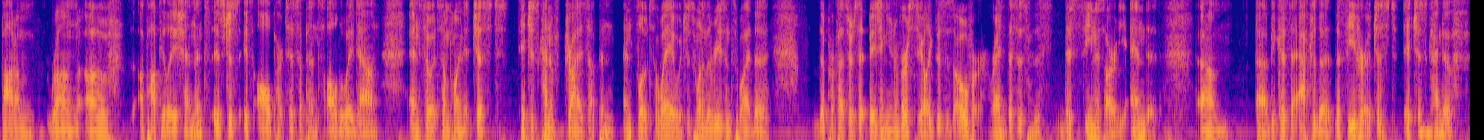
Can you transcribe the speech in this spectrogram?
bottom rung of a population. It's it's just it's all participants all the way down. And so at some point it just it just kind of dries up and, and floats away, which is one of the reasons why the the professors at Beijing University are like, this is over, right? This is this this scene is already ended. Um, uh, because after the the fever, it just it just kind of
